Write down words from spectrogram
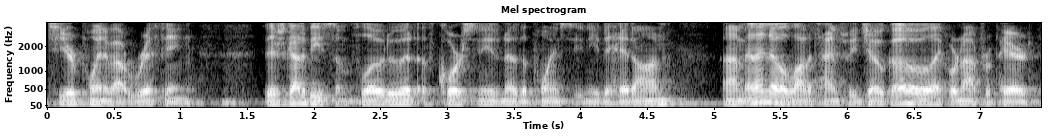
to your point about riffing, there's got to be some flow to it. Of course, you need to know the points that you need to hit on. Um, and I know a lot of times we joke, oh, like we're not prepared.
